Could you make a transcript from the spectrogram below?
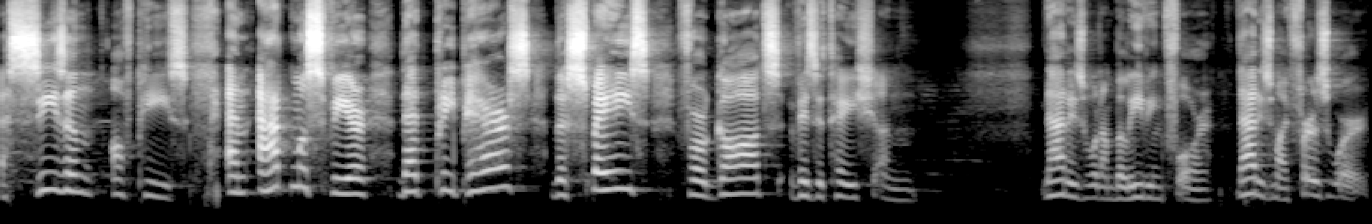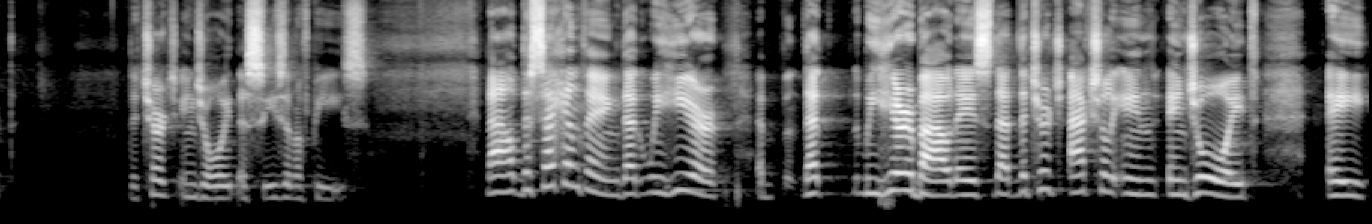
A season of peace, an atmosphere that prepares the space for God's visitation. That is what I'm believing for. That is my first word. The church enjoyed a season of peace. Now, the second thing that we hear that we hear about is that the church actually in, enjoyed a,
